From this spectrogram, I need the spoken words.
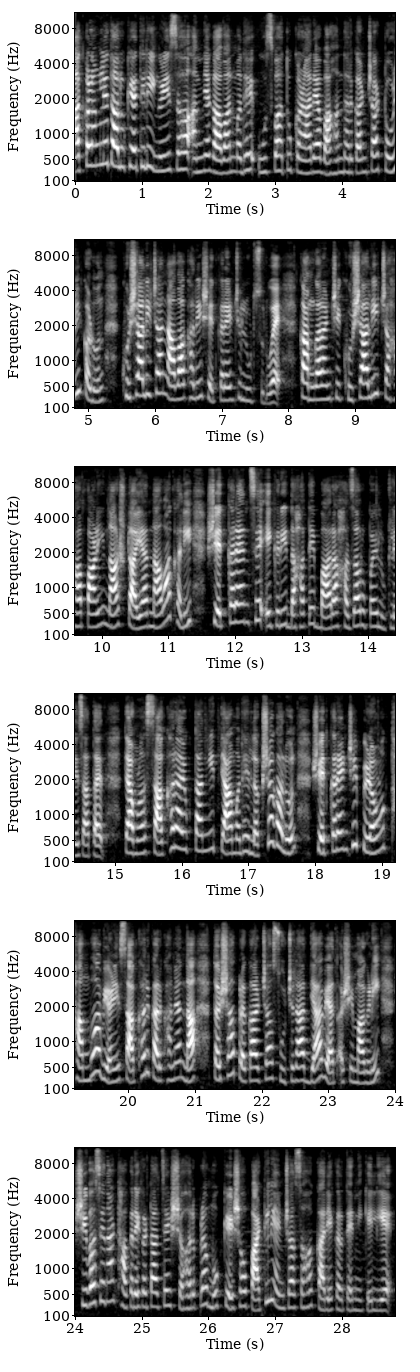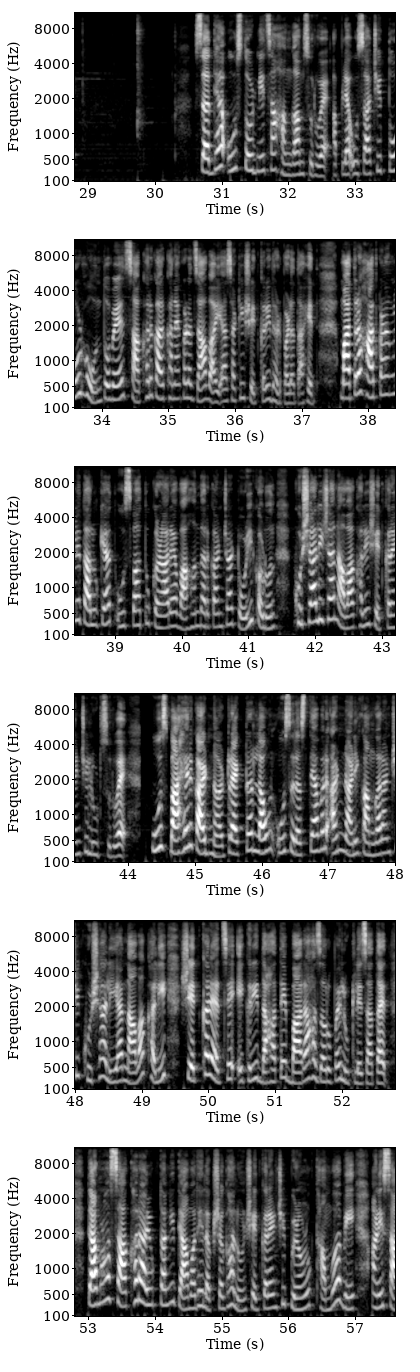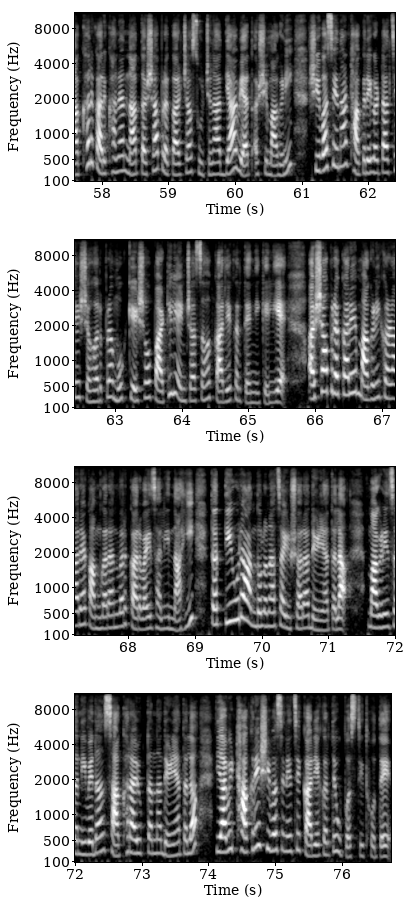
हातकळंगले तालुक्यातील इंगळीसह अन्य गावांमध्ये ऊस वाहतूक करणाऱ्या वाहनधारकांच्या टोळीकडून खुशालीच्या नावाखाली शेतकऱ्यांची लूट सुरू आहे. कामगारांची खुशाली चहा पाणी नाश्ता या नावाखाली शेतकऱ्यांचे एकरी दहा ते बारा हजार रुपये लुटले जात आहेत. त्यामुळे साखर आयुक्तांनी त्यामध्ये लक्ष घालून शेतकऱ्यांची पिळवणूक थांबवावी आणि साखर कारखान्यांना तशा प्रकारच्या सूचना द्याव्यात अशी मागणी शिवसेना ठाकरे गटाचे शहर प्रमुख केशव पाटील यांच्यासह कार्यकर्त्यांनी केली आहे. सध्या ऊस तोडणीचा हंगाम सुरू आहे. आपल्या ऊसाची तोड होऊन तो वेळेत साखर कारखान्याकडे जावा यासाठी शेतकरी धडपडत आहेत. मात्र हातकणंगले तालुक्यात ऊस वाहतूक करणाऱ्या वाहनधारकांच्या टोळीकडून खुशालीच्या नावाखाली शेतकऱ्यांची लूट सुरू आहे. ऊस बाहेर काढणं ट्रॅक्टर लावून ऊस रस्त्यावर आणणं आणि कामगारांची खुशाली या नावाखाली शेतकऱ्याचे एकरी दहा ते बारा हजार रुपये लुटले जात आहेत. त्यामुळं साखर आयुक्तांनी त्यामध्ये लक्ष घालून शेतकऱ्यांची पिळवणूक थांबवावी आणि साखर कारखान्यांना तशा प्रकारच्या सूचना द्याव्यात अशी मागणी शिवसेना ठाकरे गटाचे शहर प्रमुख केशव पाटील यांच्यासह कार्यकर्त्यांनी केली आहे. अशा प्रकारे मागणी करणाऱ्या कामगारांवर कारवाई झाली नाही तर तीव्र आंदोलनाचा इशारा देण्यात आला. मागणीचं निवेदन साखर आयुक्तांना देण्यात आलं. या यावेळी ठाकरे शिवसेनेचे कार्यकर्ते उपस्थित होते.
